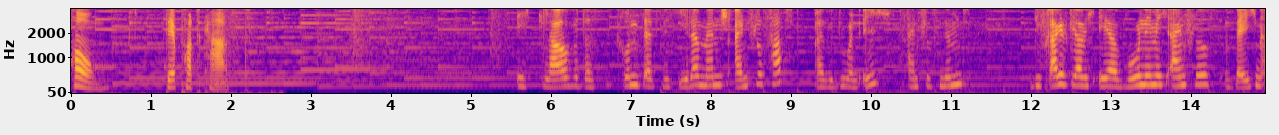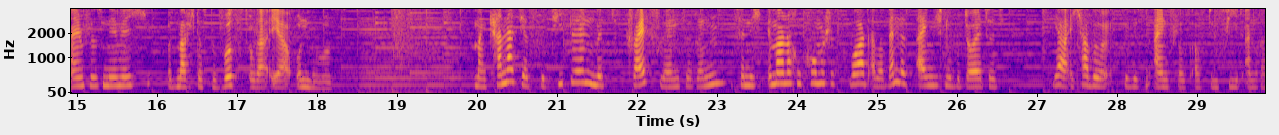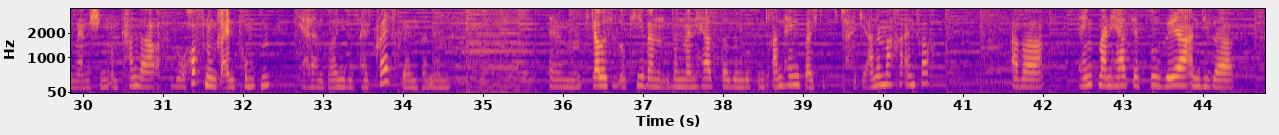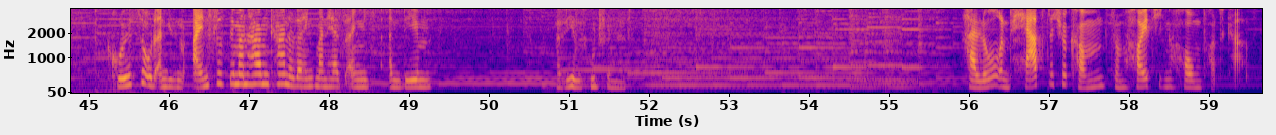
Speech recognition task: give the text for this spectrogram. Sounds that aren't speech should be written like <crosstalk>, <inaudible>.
Home, der Podcast. Ich glaube, dass grundsätzlich jeder Mensch Einfluss hat, also du und ich, Einfluss nimmt. Die Frage ist, glaube ich, eher, wo nehme ich Einfluss, welchen Einfluss nehme ich und mache ich das bewusst oder eher unbewusst? Man kann das jetzt betiteln mit Christfluencerin, finde ich immer noch ein komisches Wort, aber wenn das eigentlich nur bedeutet, ja, ich habe gewissen Einfluss auf den Feed anderer Menschen und kann da so Hoffnung reinpumpen, ja, dann sollen die das halt Christfluencer nennen. Ähm, ich glaube, es ist okay, wenn, wenn mein Herz da so ein bisschen dranhängt, weil ich das total gerne mache einfach. Aber hängt mein Herz jetzt so sehr an dieser Größe oder an diesem Einfluss, den man haben kann, oder hängt mein Herz eigentlich an dem, was Jesus gut findet? Hallo und herzlich willkommen zum heutigen Home Podcast.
